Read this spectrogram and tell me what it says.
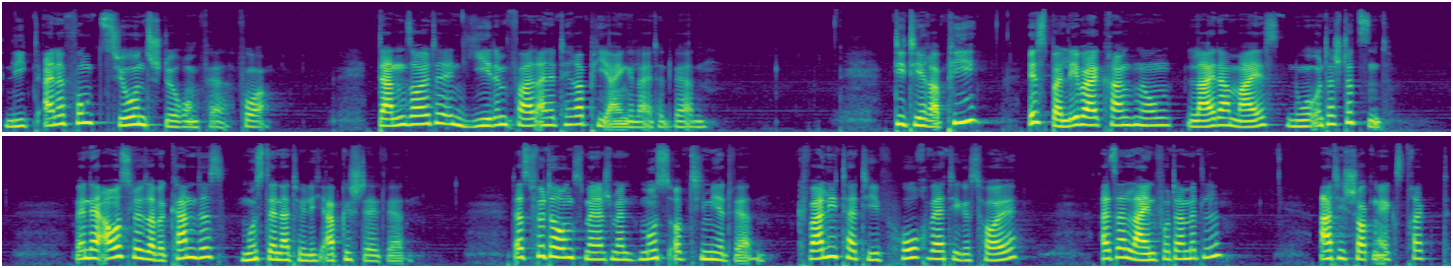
liegt eine Funktionsstörung vor. Dann sollte in jedem Fall eine Therapie eingeleitet werden. Die Therapie ist bei Lebererkrankungen leider meist nur unterstützend. Wenn der Auslöser bekannt ist, muss der natürlich abgestellt werden. Das Fütterungsmanagement muss optimiert werden. Qualitativ hochwertiges Heu als Alleinfuttermittel, Artischockenextrakt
